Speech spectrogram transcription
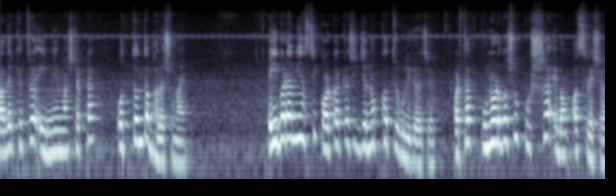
তাদের ক্ষেত্রেও এই মে মাসটা একটা অত্যন্ত ভালো সময়। এইবার আমি আসছি কর্কট রাশির যে নক্ষত্রগুলি রয়েছে, অর্থাৎ পুনর্বসু, পুষ্যা এবং অশ্লেষা।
